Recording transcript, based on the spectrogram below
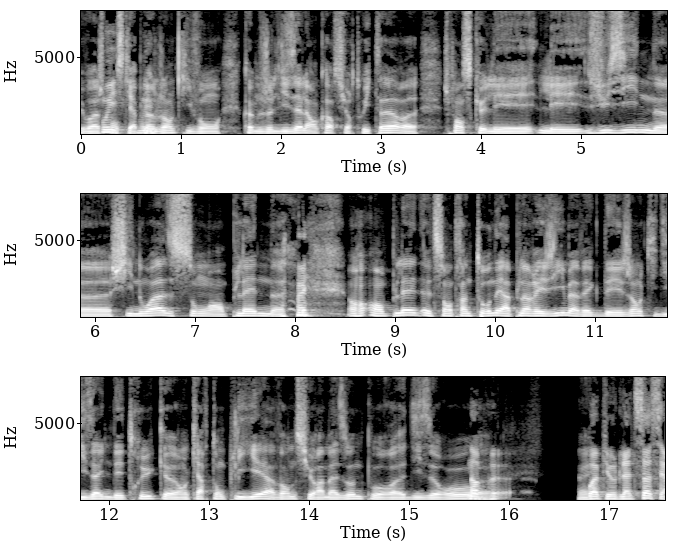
Tu vois, je oui, pense qu'il y a plein oui. de gens qui vont, comme je le disais là encore sur Twitter, euh, je pense que les les usines euh, chinoises sont en pleine, Ouais. en, en pleine, sont en train de tourner à plein régime avec des gens qui designent des trucs euh, en carton plié à vendre sur Amazon pour euh, 10 euros. Non, euh. ouais. ouais. puis au-delà de ça, c'est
